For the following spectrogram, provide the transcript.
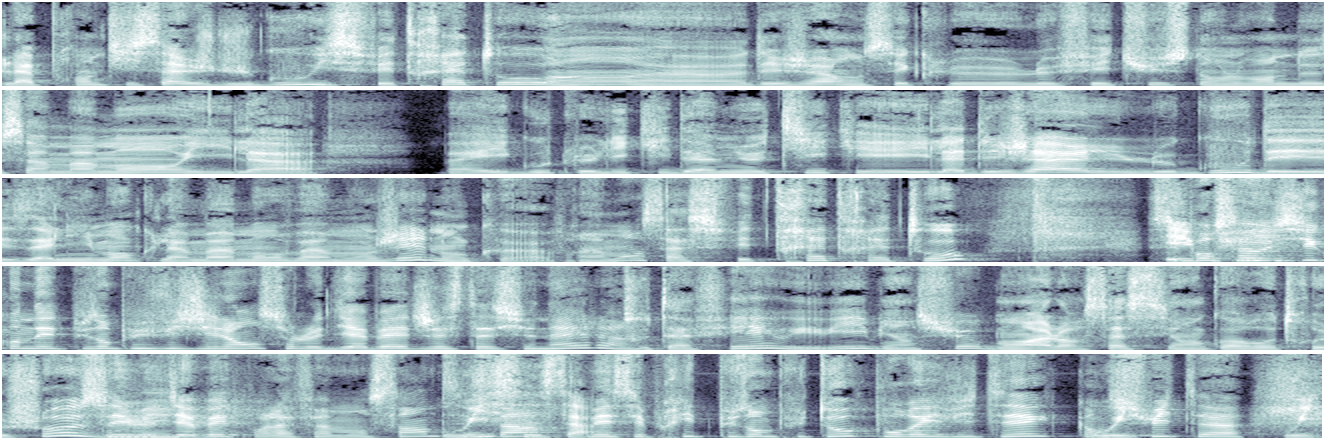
l'apprentissage du goût, il se fait très tôt. Hein. Euh, déjà, on sait que le, le, fœtus dans le ventre de sa maman, il a, bah, il goûte le liquide amniotique et il a déjà le goût des aliments que la maman va manger. Donc vraiment, ça se fait très très tôt. C'est pour puis, ça aussi qu'on est de plus en plus vigilant sur le diabète gestationnel? Tout à fait, oui, oui, bien sûr. Bon, alors ça, c'est encore autre chose. C'est mais... le diabète pour la femme enceinte, oui, c'est ça, ça, Mais c'est pris de plus en plus tôt pour éviter qu'ensuite oui. oui.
